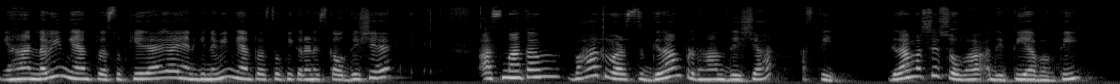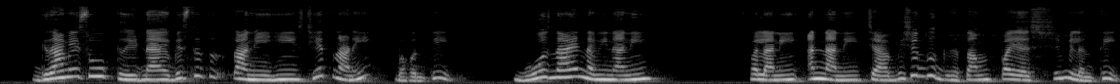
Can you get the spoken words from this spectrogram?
यहाँ नवीन ज्ञान प्रस्तुत किया जाएगा, यानी कि नवीन ज्ञान प्रस्तुतिकरण इसका उद्देश्य है। अस्माकं भारतवर्ष ग्राम प्रधान देश अस्ति। ग्रामस्य शोभा अद्वितीया भवति। ग्रामेषु क्रीडनाय विस्तृतानि हि क्षेत्राणि भवन्ति। भोजनाय नवीनानि, फलानि, अन्नानि च विशुद्धघृतं पयस्य मिलन्ति।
